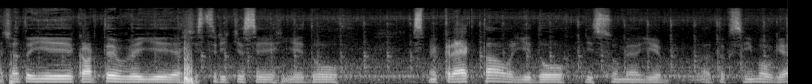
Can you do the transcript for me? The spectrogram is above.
اچھا تو یہ کاٹتے ہوئے یہ اس طریقے سے یہ دو اس میں کریک تھا اور یہ دو حصوں میں یہ تقسیم ہو گیا۔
